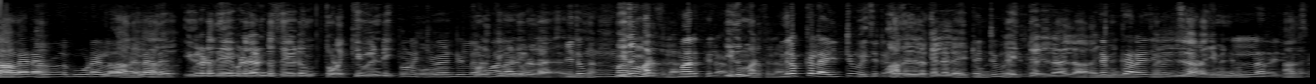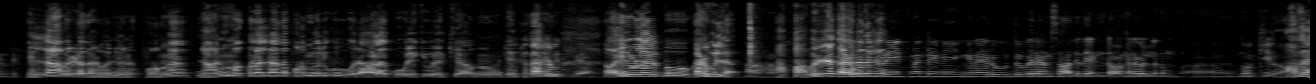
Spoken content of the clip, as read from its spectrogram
കാളയുടെ കൂടെയുള്ളതാണ് കൂടെ ഉള്ളതാണ് അല്ലേ? ഇവരുടെ ദേവിയുടെ രണ്ട് സൈഡും തുണയ്ക്ക് വേണ്ടി വേണ്ടിയുള്ള തുണയ്ക്ക് വേണ്ടിയുള്ള ഇതും മരത്തിലാണ്. ഇതും മരത്തിലാണ്. ഇതിലൊക്കെ ലൈറ്റും വെച്ചിട്ടുണ്ട്. അതെ ഇതിലൊക്കെ എല്ലാ ലൈറ്റ് ലൈറ്റ് എല്ലാം എല്ലാ അറേഞ്ച്മെന്റും എല്ലാ അറേഞ്ച്മെന്റും എല്ലാ എല്ലാം അവരുടെ കഴിവ് തന്നെയാണ്. പുറമെ ഞാനും മക്കളല്ലാതെ പുറമെ ഒരു ഒരാളെ കൂലിക്ക് വിളിക്കുക ഒന്നും ചെയ്തിട്ടില്ല. കാരണം അതിനുള്ള കഴിവില്ല. അപ്പൊ അവരുടെ കഴിവിൽ ട്രീറ്റ്മെന്റ് ഇനി ഇങ്ങനെ ഒരു ഇത് വരാൻ സാധ്യത ഉണ്ടോ അങ്ങനെ വല്ലതും നോക്കിയിരുന്നു? അതെ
